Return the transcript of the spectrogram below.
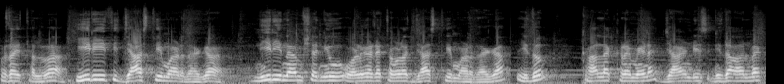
ಗೊತ್ತಾಯ್ತಲ್ವಾ? ಈ ರೀತಿ ಜಾಸ್ತಿ ಮಾಡಿದಾಗ ನೀರಿನ ಅಂಶ ನೀವು ಒಳಗಡೆ ತಗೊಳ್ಳೋದು ಜಾಸ್ತಿ ಮಾಡಿದಾಗ, ಇದು ಕಾಲಕ್ರಮೇಣ ಜಾಂಡೀಸ್ ನಿಧಾನವಾಗಿ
